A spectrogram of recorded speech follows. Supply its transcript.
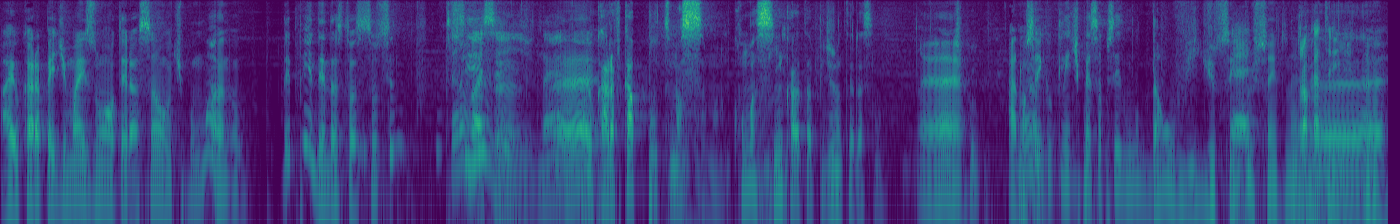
Aí o cara pede mais uma alteração, tipo, mano, dependendo da situação, você não Você não vai precisa. ser, né? Aí É, o cara fica puto. Nossa, mano, como assim o cara tá pedindo alteração? É. Tipo, a não mano. ser que o cliente peça pra você mudar um vídeo 100%, né? Troca a trilha. É.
